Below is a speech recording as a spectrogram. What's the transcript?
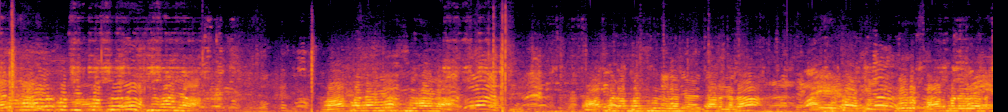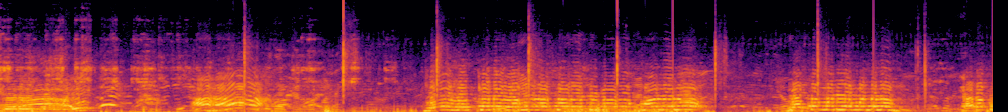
ఎడమవైపు చిత్తపేరు శివయ్య. పాపనయ్య శివయ్య. పాపన పశువులు అని అంటారు కదా చిత్తపేరు పాపనయ్య అని పేరు పెట్టారు మరి. వెంకట యమలతారెడ్డి గారు పాలన పెద్దమడియ మండలం కడప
